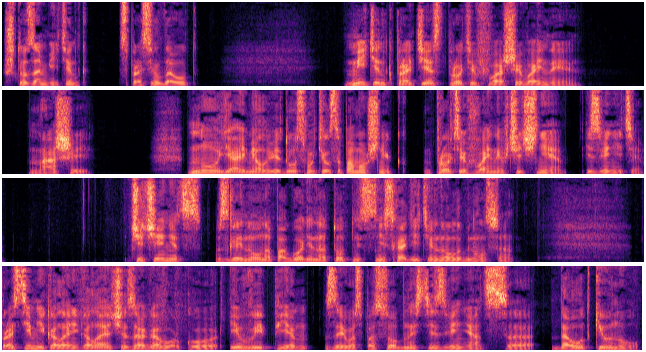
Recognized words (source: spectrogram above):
«Что за митинг?» — спросил Дауд. «Митинг-протест против вашей войны». «Нашей?» «Ну, я имел в виду, — смутился помощник, — против войны в Чечне. Извините». Чеченец взглянул на Погодина, тот снисходительно улыбнулся. «Простим Николая Николаевича за оговорку и выпьем за его способность извиняться». Дауд кивнул.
